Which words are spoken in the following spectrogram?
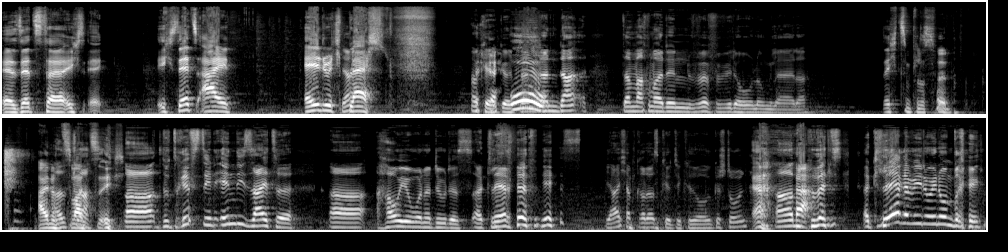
er setzt, äh, ich, äh, ich setz ein. Eldritch Ja? Blast. Okay, gut. Oh. Dann, dann, da, dann machen wir den Würfelwiederholung leider. 16 plus 5. Alles klar. 21. Äh, du triffst ihn in die Seite. Äh, how you wanna do this? Erkläre es. Ja, ich habe gerade das Critical gestohlen. ähm, erkläre, wie du ihn umbringst.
